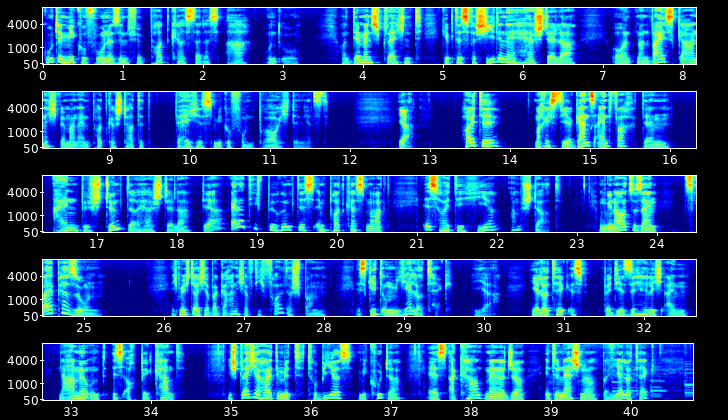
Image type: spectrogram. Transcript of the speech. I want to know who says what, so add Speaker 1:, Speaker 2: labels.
Speaker 1: Gute Mikrofone sind für Podcaster das A und O. Und dementsprechend gibt es verschiedene Hersteller und man weiß gar nicht, wenn man einen Podcast startet, welches Mikrofon brauche ich denn jetzt. Ja, heute mache ich es dir ganz einfach, denn ein bestimmter Hersteller, der relativ berühmt ist im Podcastmarkt, ist heute hier am Start. Um genauer zu sein, zwei Personen. Ich möchte euch aber gar nicht auf die Folter spannen. Es geht um Yellowtech. Ja, Yellowtech ist bei dir sicherlich ein Name und ist auch bekannt. Ich spreche heute mit Tobias Mikuta, er ist Account Manager International bei Yellowtech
